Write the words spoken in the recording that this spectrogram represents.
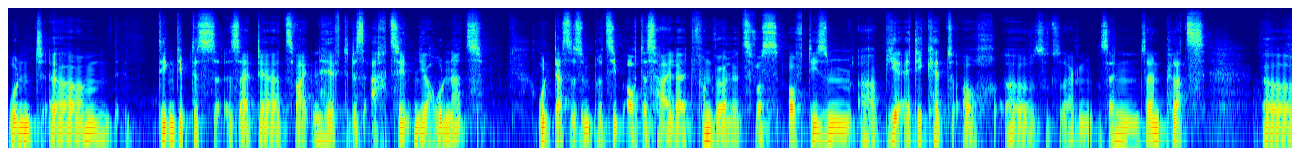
Und ähm, den gibt es seit der zweiten Hälfte des 18. Jahrhunderts. Und das ist im Prinzip auch das Highlight von Wörlitz, was auf diesem äh, Bieretikett auch äh, sozusagen seinen, seinen Platz äh,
